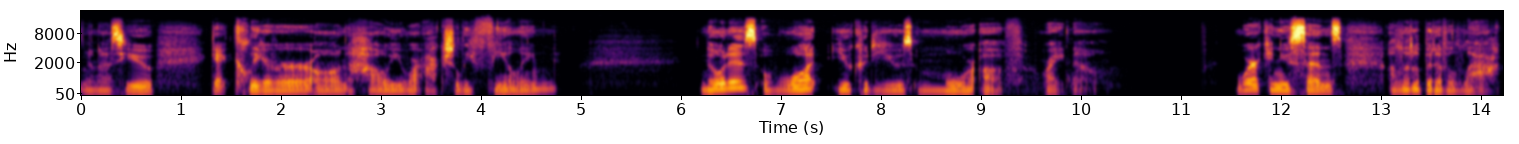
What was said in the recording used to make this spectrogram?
And as you get clearer on how you are actually feeling, notice what you could use more of right now. Where can you sense a little bit of a lack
